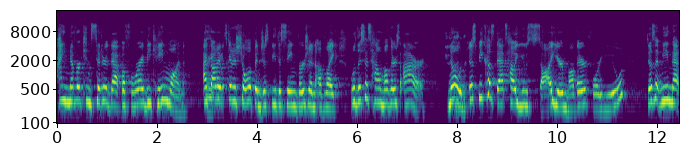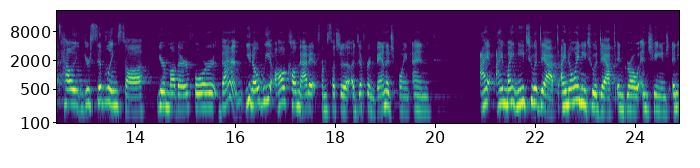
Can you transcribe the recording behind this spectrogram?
I never considered that before I became one. I right. thought I was going to show up and just be the same version of like, well, this is how mothers are. No, just because that's how you saw your mother for you doesn't mean that's how your siblings saw your mother for them. You know, we all come at it from such a, a different vantage point and I, I might need to adapt. I know I need to adapt and grow and change. And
